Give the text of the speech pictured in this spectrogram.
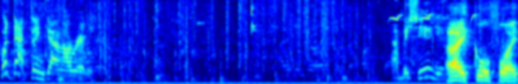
Put that thing down already. I'll be seeing you. Cool fight.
